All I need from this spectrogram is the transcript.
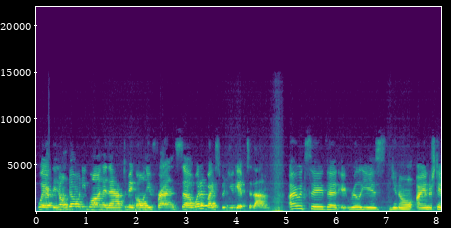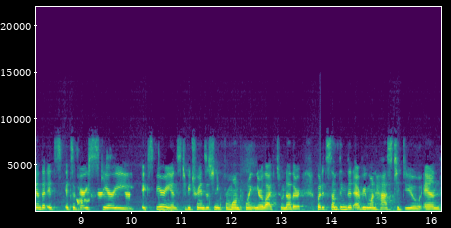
where they don't know anyone and they have to make all new friends. So, what advice would you give to them? I would say that it really is, you know, I understand that it's it's a very scary experience to be transitioning from one point in your life to another, but it's something that everyone has to do and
